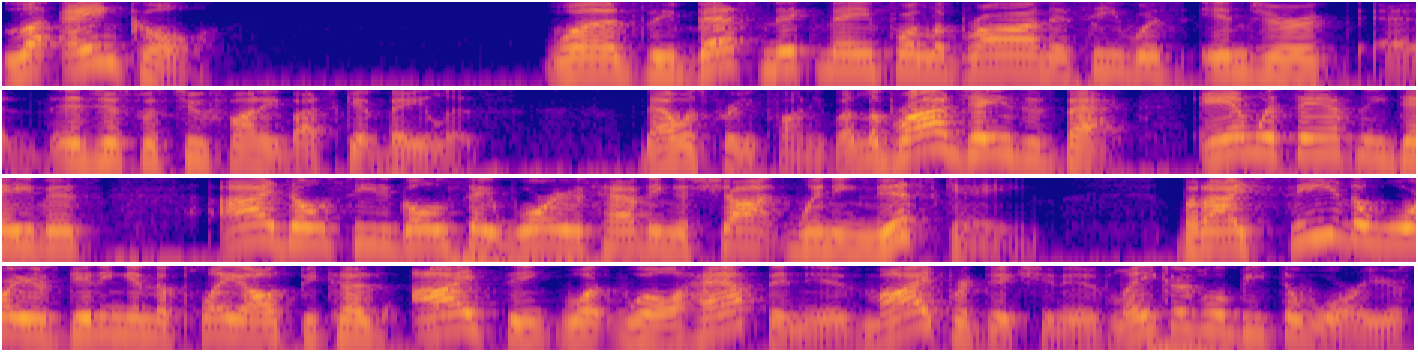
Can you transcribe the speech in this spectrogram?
La ankle was the best nickname for LeBron as he was injured. It just was too funny by Skip Bayless. That was pretty funny. But LeBron James is back. And with Anthony Davis, I don't see the Golden State Warriors having a shot winning this game. But I see the Warriors getting in the playoffs because I think what will happen is my prediction is Lakers will beat the Warriors.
